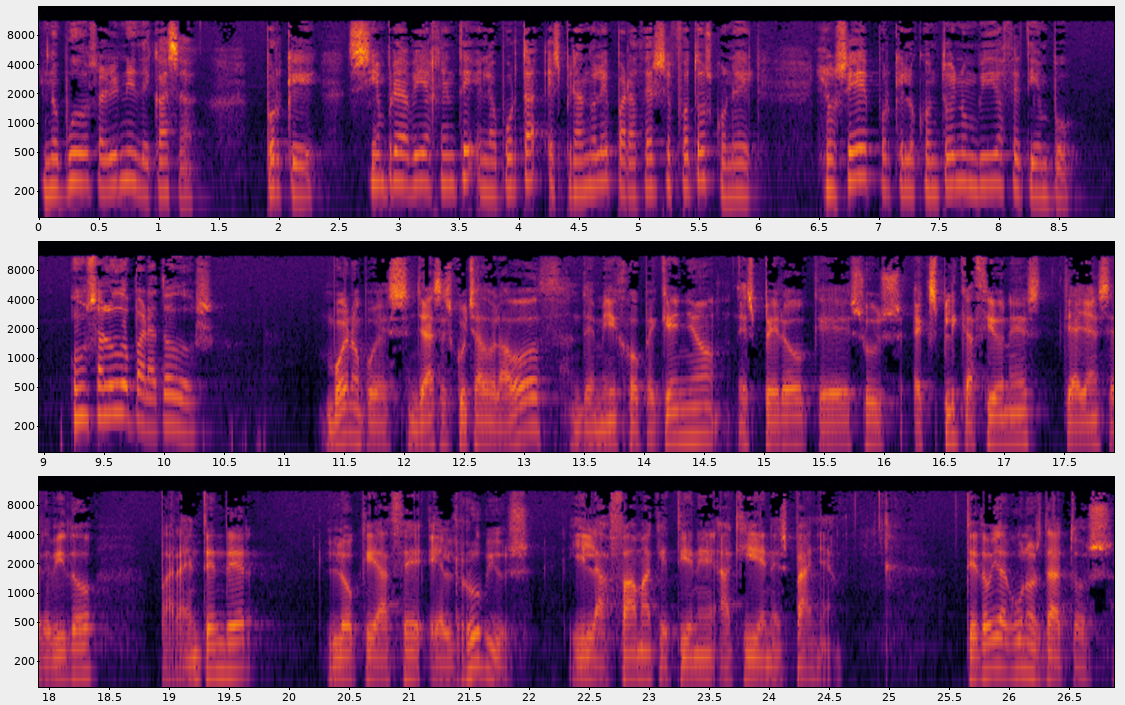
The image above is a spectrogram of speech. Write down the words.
no pudo salir ni de casa, porque siempre había gente en la puerta esperándole para hacerse fotos con él. Lo sé porque lo contó en un vídeo hace tiempo. Un saludo para todos. Bueno, pues ya has escuchado la voz de mi hijo pequeño. Espero que sus explicaciones te hayan servido para entender lo que hace el Rubius y la fama que tiene aquí en España. Te doy algunos datos.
